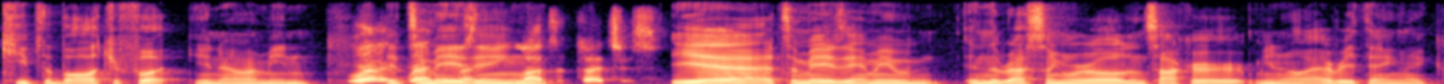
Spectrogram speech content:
keep the ball at your foot you know i mean right, It's right, right. amazing. Lots of touches. Yeah, it's amazing. I mean, in the wrestling world and soccer, you know, everything like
